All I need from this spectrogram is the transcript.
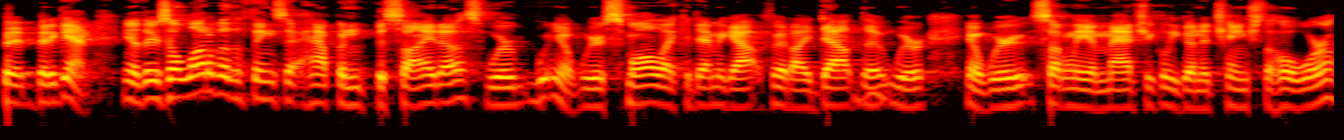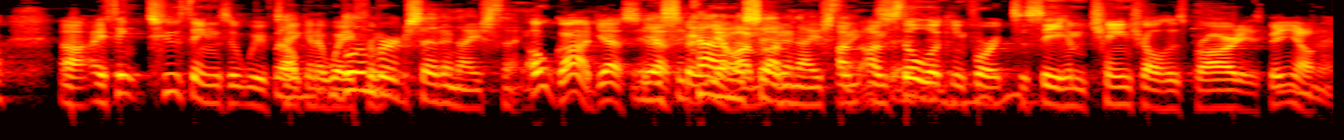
but but again, you know, there's a lot of other things that happen beside us. We're you know we're a small academic outfit. I doubt that we're you know we're suddenly and magically going to change the whole world. Uh, I think two things that we've well, taken away Bloomberg from Bloomberg said a nice thing. Oh God, yes, yes. But, you know, I'm, said I'm, a nice thing. I'm, I'm still looking forward to see him change all his priorities. But you know,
